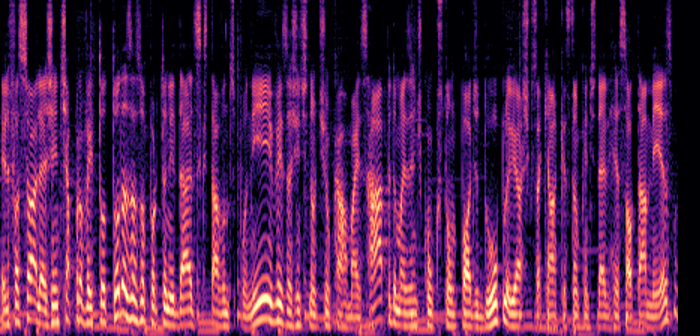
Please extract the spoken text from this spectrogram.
Ele falou assim: olha, a gente aproveitou todas as oportunidades que estavam disponíveis, a gente não tinha o carro mais rápido, mas a gente conquistou um pódio duplo, e eu acho que isso aqui é uma questão que a gente deve ressaltar mesmo.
